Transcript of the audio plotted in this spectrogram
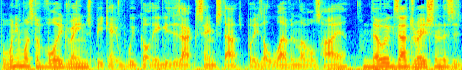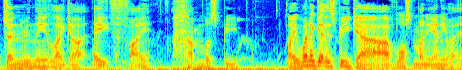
But when he wants to Void Range PK, we've got the exact same stats, but he's 11 levels higher. No exaggeration, this is genuinely like our 8th fight. I must be... Like, when I get this PK, I've lost money anyway.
